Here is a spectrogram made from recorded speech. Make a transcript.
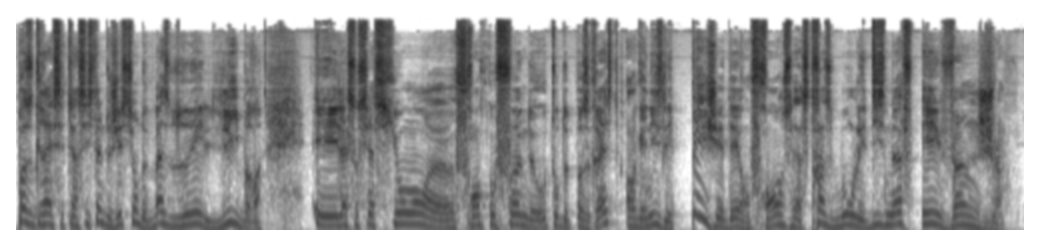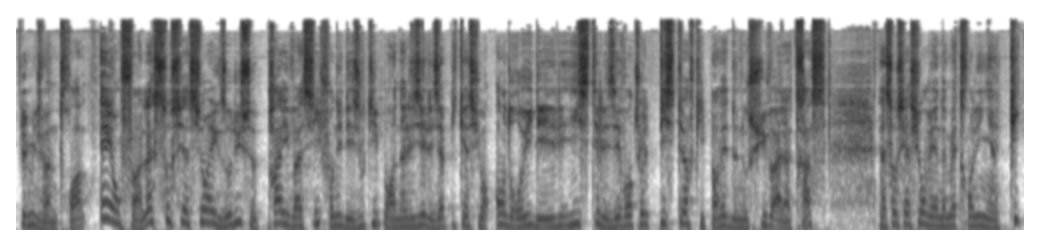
Postgres est un système de gestion de bases de données libre. Et l'association euh, francophone autour de Postgres organise les PGD en France à Strasbourg les 19 et 20 juin. 2023. Et enfin, l'association Exodus Privacy fournit des outils pour analyser les applications Android et lister les éventuels pisteurs qui permettent de nous suivre à la trace. L'association vient de mettre en ligne un kit,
